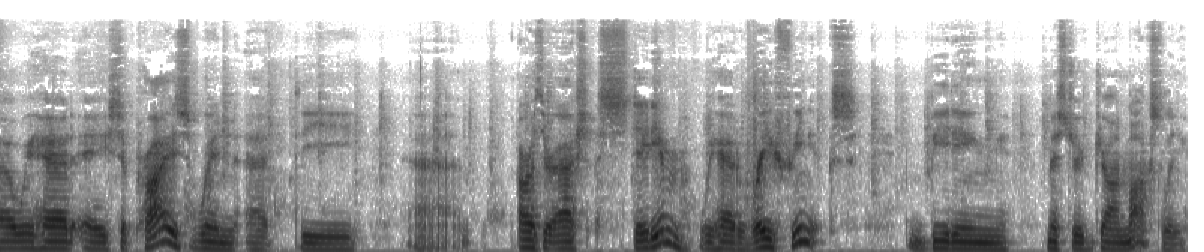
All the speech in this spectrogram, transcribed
uh, we had a surprise win at the uh, Arthur Ashe Stadium. We had Rey Fenix beating Mr. Jon Moxley.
